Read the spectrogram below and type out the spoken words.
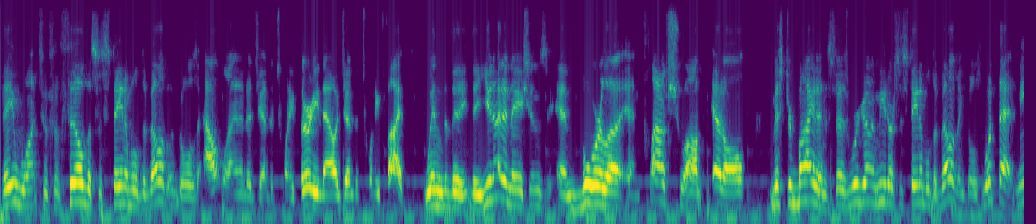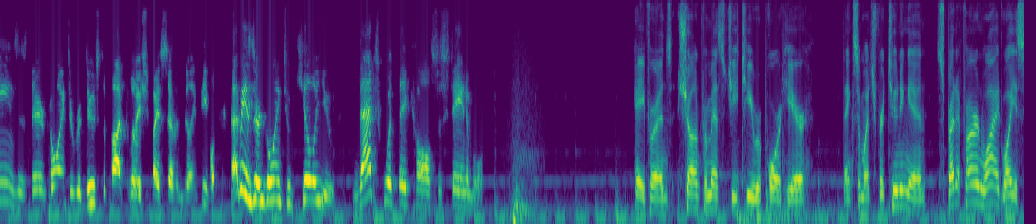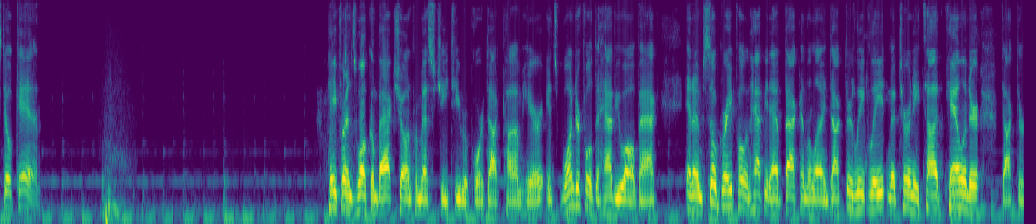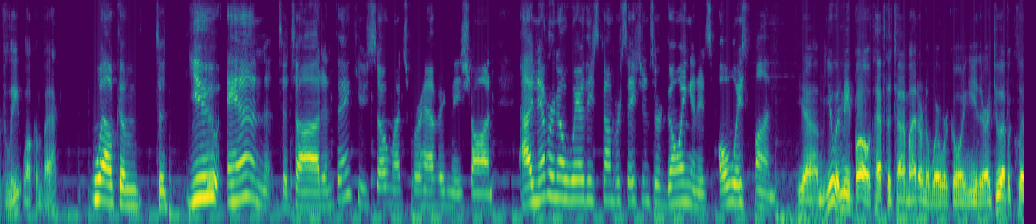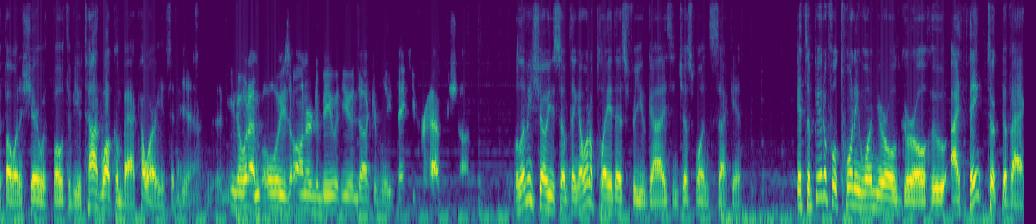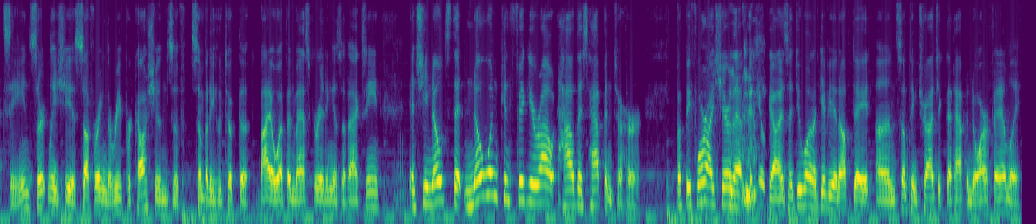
They want to fulfill the sustainable development goals outlined in Agenda 2030, now Agenda 25. When the, the United Nations and Bourla and Klaus Schwab et al., Mr. Biden says we're going to meet our sustainable development goals, what that means is they're going to reduce the population by 7 billion people. That means they're going to kill you. That's what they call sustainable. Hey, friends, Sean from SGT Report here. Thanks so much for tuning in. Spread it far and wide while you still can. Hey, friends, welcome back. Sean from SGTReport.com here. It's wonderful to have you all back. And I'm so grateful and happy to have back on the line Dr. Lee Vliet and attorney Todd Callender. Dr. Vliet, welcome back. Welcome to you and to Todd. And thank you so much for having me, Sean. I never know where these conversations are going, and it's always fun. Yeah, um, you and me both. Half the time, I don't know where we're going either. I do have a clip I want to share with both of you. Todd, welcome back. How are you today? Yeah, you know what? I'm always honored to be with you and Dr. Vliet. Thank you for having me, Sean. Well, let me show you something. I want to play this for you guys in just one second. It's a beautiful 21 year old girl who I think took the vaccine. Certainly, she is suffering the repercussions of somebody who took the bioweapon masquerading as a vaccine. Oh. And she notes that no one can figure out how this happened to her. But before I share that video, guys, I do want to give you an update on something tragic that happened to our family.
